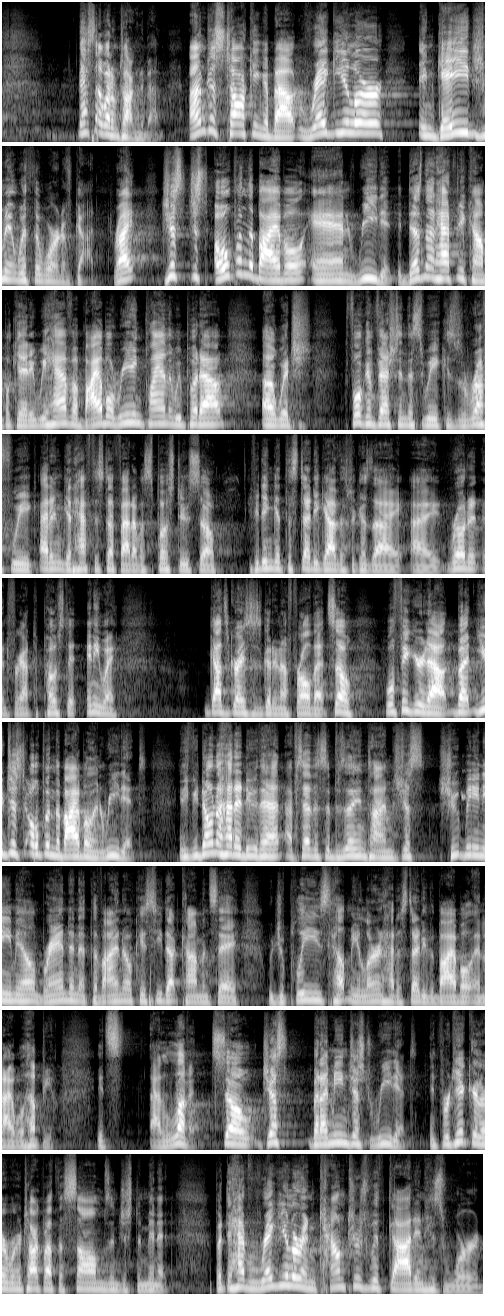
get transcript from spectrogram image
That's not what I'm talking about. I'm just talking about regular engagement with the Word of God, right? Just, just open the Bible and read it. It does not have to be complicated. We have a Bible reading plan that we put out, uh, which, full confession, this week is a rough week. I didn't get half the stuff out I was supposed to. So if you didn't get the study guide, that's because I, I wrote it and forgot to post it. Anyway, God's grace is good enough for all that. So we'll figure it out. But you just open the Bible and read it. And if you don't know how to do that, I've said this a bazillion times, just shoot me an email, brandon at thevineokc.com, and say, Would you please help me learn how to study the Bible? And I will help you. It's I love it. So just, but I mean just read it. In particular, we're going to talk about the Psalms in just a minute. But to have regular encounters with God in His Word.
